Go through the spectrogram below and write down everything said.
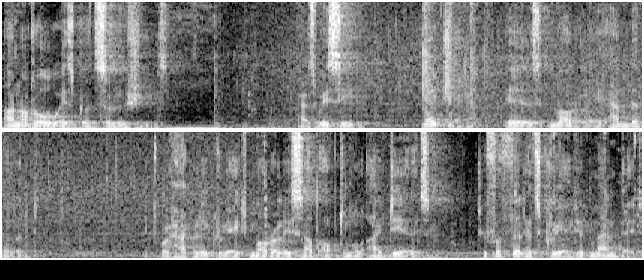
are not always good solutions. As we see, nature is morally ambivalent. It will happily create morally suboptimal ideas to fulfill its creative mandate.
